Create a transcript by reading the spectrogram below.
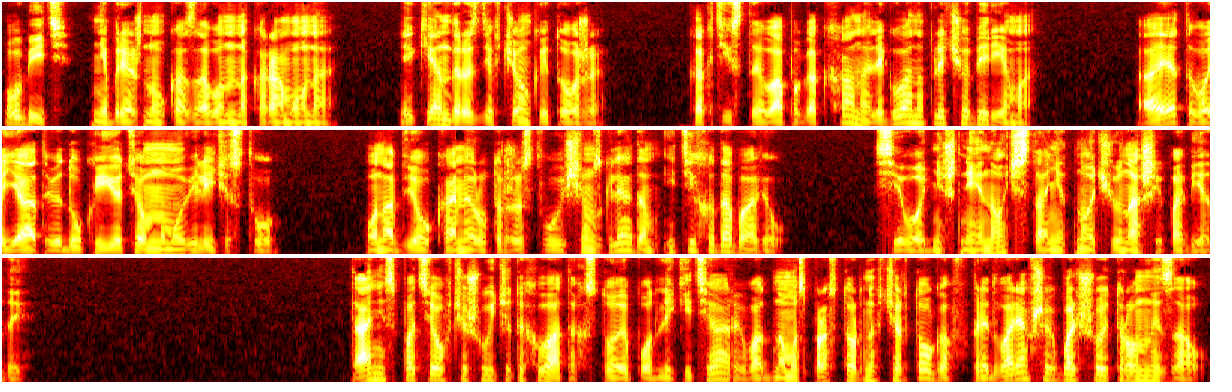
«Убить», — небрежно указал он на Карамона. «И Кендера с девчонкой тоже». Когтистая лапа Гакхана легла на плечо Берема. «А этого я отведу к ее темному величеству». Он обвел камеру торжествующим взглядом и тихо добавил. «Сегодняшняя ночь станет ночью нашей победы». Танис потел в чешуйчатых латах, стоя подле китиары в одном из просторных чертогов, предварявших большой тронный зал.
